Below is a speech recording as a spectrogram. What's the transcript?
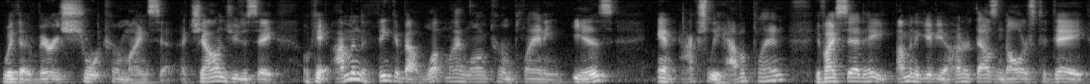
with a very short term mindset? I challenge you to say, okay, I'm going to think about what my long term planning is and actually have a plan. If I said, hey, I'm going to give you $100,000 today,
